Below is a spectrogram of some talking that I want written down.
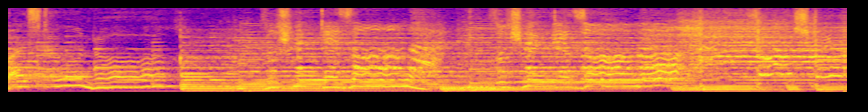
Weißt du noch? So schmeckt der Sommer, so schmeckt der Sommer, so schmeckt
